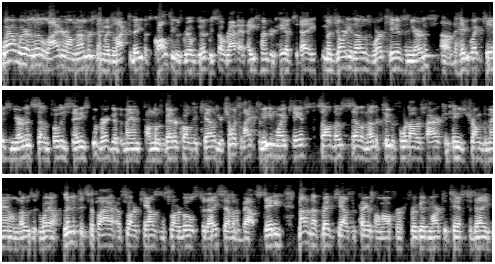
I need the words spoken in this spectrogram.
Well, we're a little lighter on numbers than we'd like to be, but the quality was real good. We sold right at 800 head today. Majority of those were calves and yearlings. Uh, the heavyweight calves and yearlings selling fully steady. Still very good demand on those better quality cattle. Your choice light to medium weight calves saw those sell another two to four dollars higher. Continued strong demand on those as well. Limited supply of slaughter cows and slaughter bulls today, selling about steady. Not enough bred cows or pairs on offer for a good market test today.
